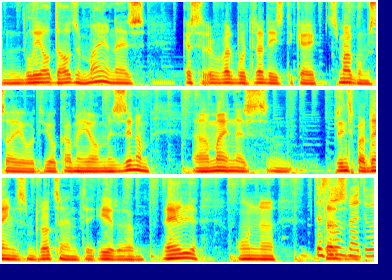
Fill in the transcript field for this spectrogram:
lielu daudzumu majonēzes, kas varbūt radīs tikai smagumu sajūtu, jo, kā jau mēs zinām, uh, majonēzes principā 90% ir uh, eļļa. Un, uh, tas, tas nozīmē, to,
